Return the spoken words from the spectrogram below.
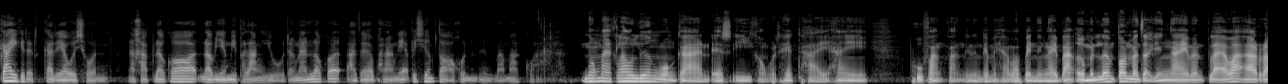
ใกล้กับเยาวชนนะครับแล้วก็เรายังมีพลังอยู่ ดังนั้นเราก็อาจจะเอาพลังนี้ไปเชื่อมต่อคนอื่นๆมามากกว่า น้องแม็กเล่าเรื่องวงการ SE ของประเทศไทยให้ผู้ฟังฟังนิดนึงได้ไหมครับว่าเป็นยังไงบ้างเออมันเริ่มต้นมาจากยังไง มันแปลว่าอะไร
